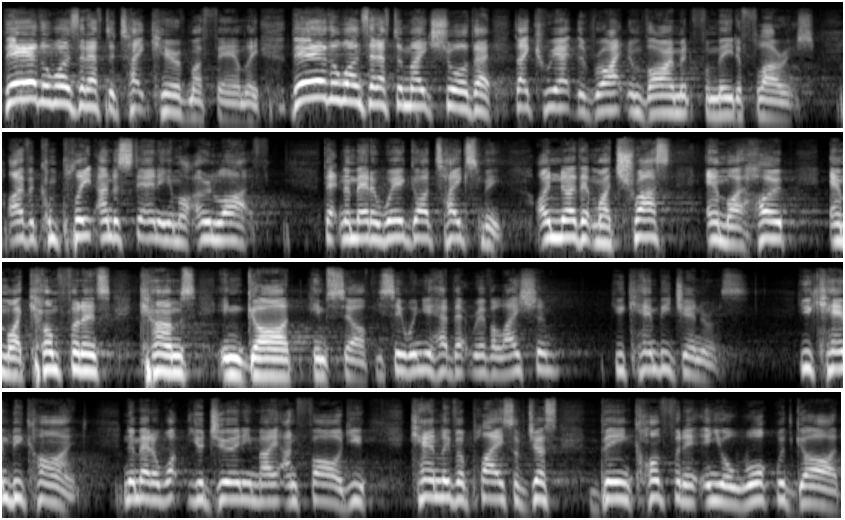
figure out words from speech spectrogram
They're the ones that have to take care of my family. They're the ones that have to make sure that they create the right environment for me to flourish. I have a complete understanding in my own life that no matter where God takes me, I know that my trust and my hope and my confidence comes in God Himself. You see, when you have that revelation, you can be generous, you can be kind no matter what your journey may unfold. You can live a place of just being confident in your walk with God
